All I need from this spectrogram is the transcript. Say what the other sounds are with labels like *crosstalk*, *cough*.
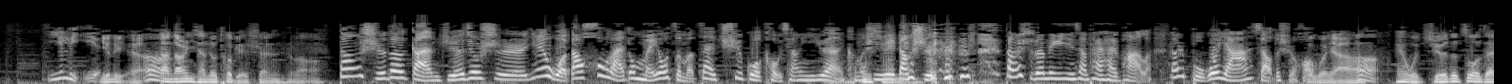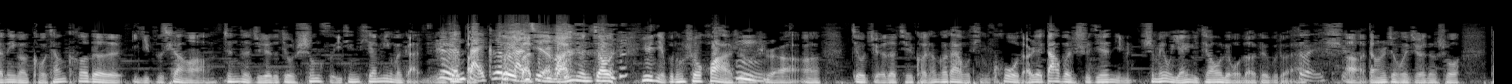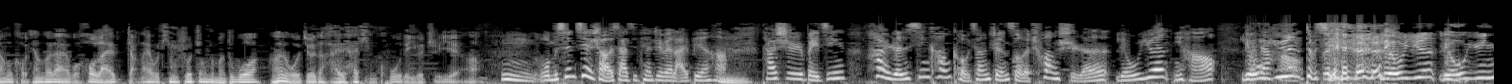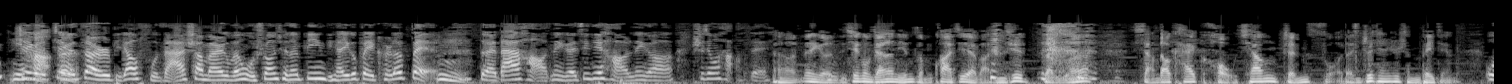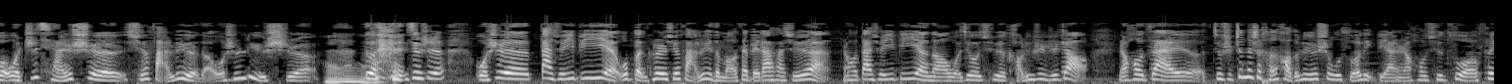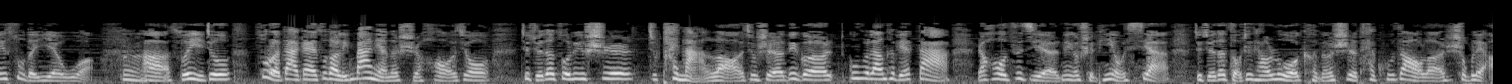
以礼，以礼，但当时印象就特别深，是吧？当时的感觉就是，因为我到后来都没有怎么再去过口腔医院，可能是因为当时，*laughs* 当时的那个印象太害怕了。当时补过牙，小的时候。补过牙，嗯，哎，我觉得坐在那个口腔科的椅子上啊，真的觉得就生死一听天命的感觉，任人宰割的感觉，完全交，*laughs* 因为你不能说话，是不是？啊？啊，就觉得其实口腔科大夫挺酷的，而且大部分时间你们是没有言语交流的，对不对？对，是。啊，当时就会觉得说，当个口腔科大夫，后来。长大我听说挣那么多，哎，我觉得还还挺酷的一个职业啊。嗯，我们先介绍一下今天这位来宾哈，他是北京汉人新康口腔诊所的创始人刘渊，你好，刘晕，对不起，*laughs* 刘晕，刘晕，这个这个字儿比较复杂，上面一个文武双全的兵，底下一个贝壳的贝。嗯，对，大家好，那个晶晶好，那个师兄好，对。呃，那个你先给我们讲讲您怎么跨界吧？你是怎么想到开口腔诊所的？你之前是什么背景？我我之前是学法律的，我是律师。哦，*laughs* 对，就是我是大学一毕业，我本科是学法律的嘛，在北大法学院。然后大学一毕业呢，我就去考律师执照，然后在就是真的是很好的律师事务所里边，然后去做非诉的业务。嗯啊，所以就做了大概做到零八年的时候，就就觉得做律师就太难了，就是那个工作量特别大，然后自己那个水平有限，就觉得走这条路可能是太枯燥了，受不了。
